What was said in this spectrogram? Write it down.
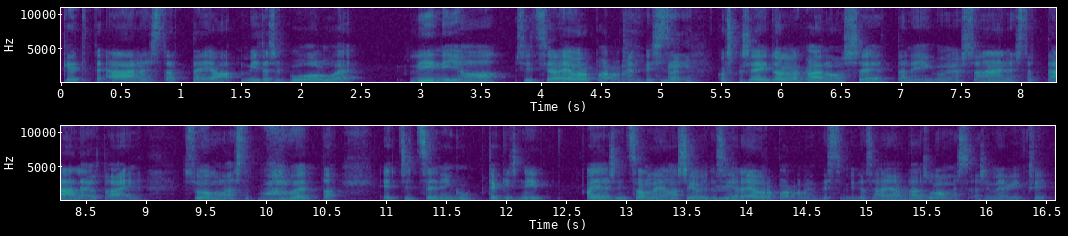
ketä te äänestätte ja mitä se puolue linjaa sit siellä europarlamentissa. Niin. Koska se ei todellakaan ole se, että niinku, jos sä äänestät täällä jotain suomalaista puoluetta, että sit se niinku, tekisi niitä, ajaisi niitä samoja asioita Mm. siellä europarlamentissa, mitä se ajaa täällä Suomessa esimerkiksi.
